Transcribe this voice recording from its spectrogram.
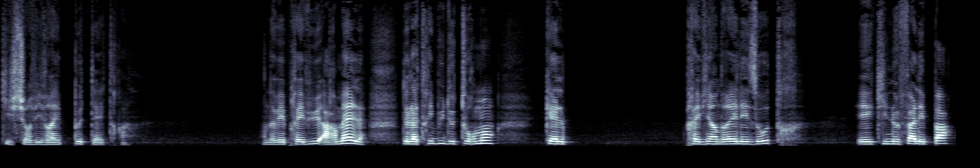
qu'il survivrait peut-être. On avait prévu Armel, de la tribu de Tourment, qu'elle préviendrait les autres, et qu'il ne fallait pas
